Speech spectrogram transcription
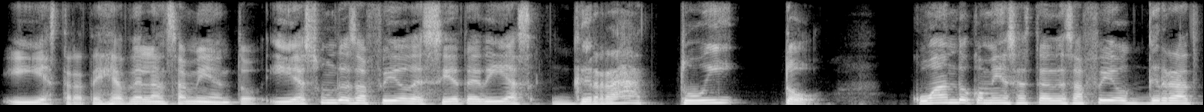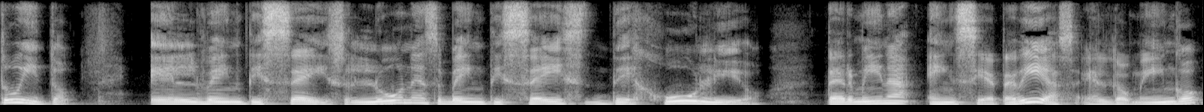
y estrategias de lanzamiento. Y es un desafío de siete días ¿Cuándo comienza este desafío gratuito? El 26, lunes 26 de julio. Termina en 7 días, el domingo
